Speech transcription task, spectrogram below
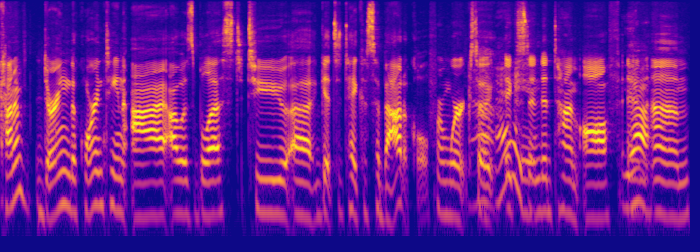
kind of during the quarantine, I, I was blessed to uh, get to take a sabbatical from work, so Hey. extended time off. Yeah. And um,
